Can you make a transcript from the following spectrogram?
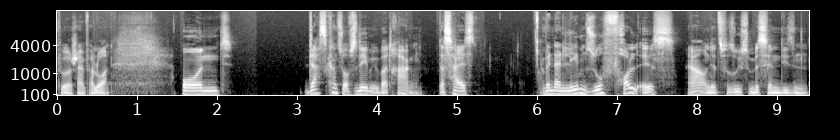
Führerschein verloren. Und das kannst du aufs Leben übertragen. Das heißt, wenn dein Leben so voll ist, ja, und jetzt versuche ich so ein bisschen diesen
